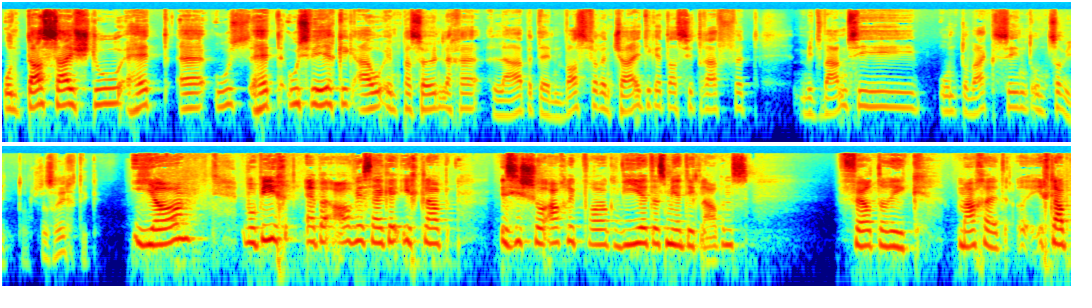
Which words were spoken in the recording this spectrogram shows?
Und das, sagst du, hat, äh, aus, hat Auswirkung auch im persönlichen Leben. Denn was für Entscheidungen dass sie treffen, mit wem sie unterwegs sind und so weiter. Ist das richtig? Ja, wobei ich eben auch will sagen, ich glaube, es ist schon auch ein die Frage, wie dass wir die Glaubensförderung machen. Ich glaube,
